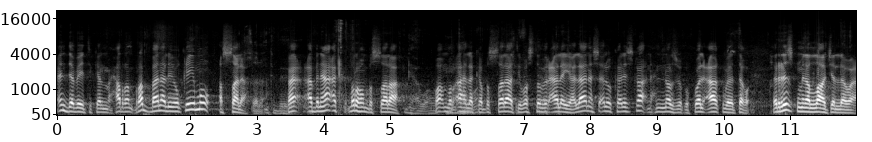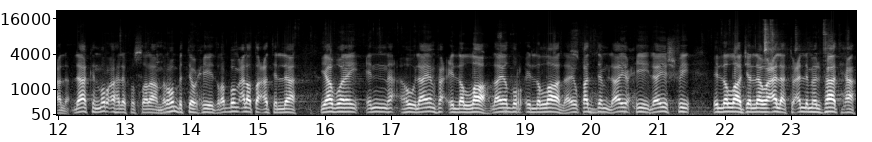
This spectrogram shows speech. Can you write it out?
عند بيتك المحرم ربنا ليقيموا الصلاة. فأبنائك مرهم بالصلاة وأمر أهلك بالصلاة واصطبر عليها. لا نسألك رزقا نحن نرزقك والعاقبة للتقوى. الرزق من الله جل وعلا لكن مر أهلك بالصلاة مرهم بالتوحيد ربهم على طاعة الله. يا بني إنه لا ينفع إلا الله لا يضر إلا الله لا يقدم لا يحيي لا يشفي إلا الله جل وعلا. تعلمه الفاتحة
